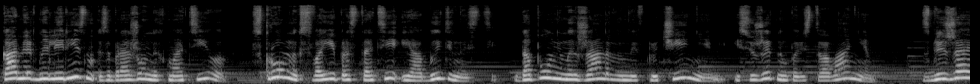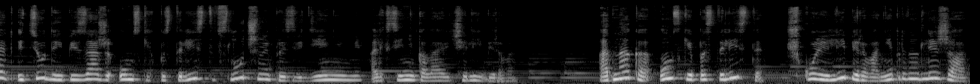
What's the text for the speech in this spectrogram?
Камерный лиризм изображенных мотивов, скромных в своей простоте и обыденности, дополненных жанровыми включениями и сюжетным повествованием, сближают этюды и пейзажи омских пастелистов с лучшими произведениями Алексея Николаевича Либерова. Однако омские пастелисты школе Либерова не принадлежат.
